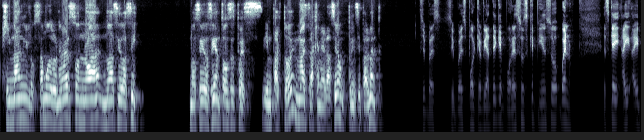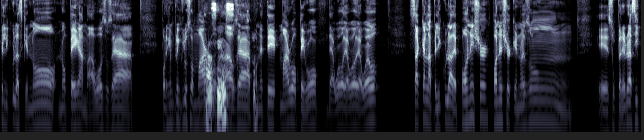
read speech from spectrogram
He-Man y los Amos del Universo no ha, no ha sido así. No ha sido así, entonces pues impactó en nuestra generación principalmente. Sí, pues, sí, pues, porque fíjate que por eso es que pienso, bueno, es que hay, hay películas que no, no pegan a vos, o sea, por ejemplo, incluso Marvel, o sea, ponete, Marvel pegó de a huevo, de a huevo, de a huevo, sacan la película de Punisher. Punisher, que no es un eh, superhéroe así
